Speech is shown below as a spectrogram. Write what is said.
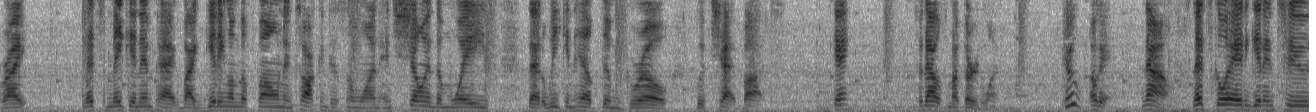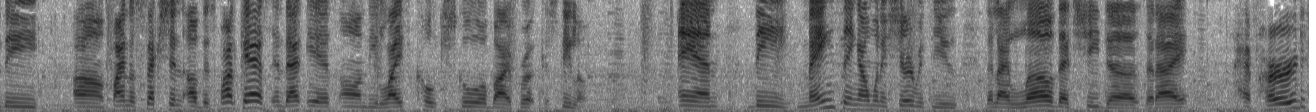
right? let's make an impact by getting on the phone and talking to someone and showing them ways that we can help them grow with chatbots. Okay? So that was my third one. Cool. Okay. Now, let's go ahead and get into the um, final section of this podcast, and that is on the Life Coach School by Brooke Castillo. And the main thing I want to share with you that I love that she does, that I have heard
